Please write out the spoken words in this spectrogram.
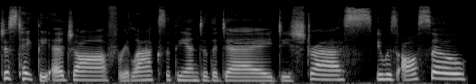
just take the edge off, relax at the end of the day, de stress. It was also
